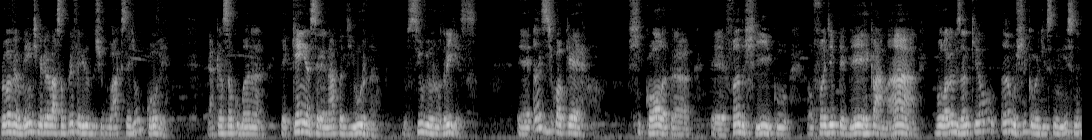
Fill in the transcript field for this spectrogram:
Provavelmente minha gravação preferida do Chico Buarque seja um cover. É a canção cubana Pequena Serenata Diurna, do Silvio Rodrigues. É, antes de qualquer chicólatra, é, fã do Chico, ou fã de MPB reclamar, vou logo avisando que eu amo o Chico, como eu disse no início, né?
